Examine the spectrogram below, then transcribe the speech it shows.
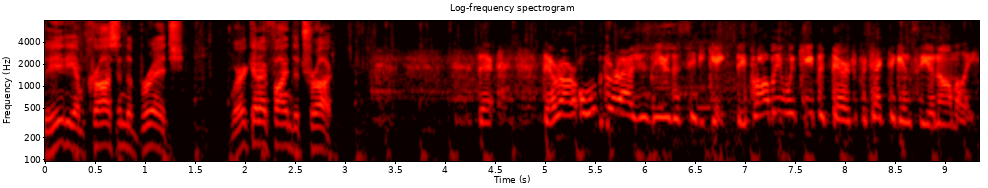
Zahedi, I'm crossing the bridge. Where can I find the truck? There, there are old garages near the city gate. They probably would keep it there to protect against the anomaly.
